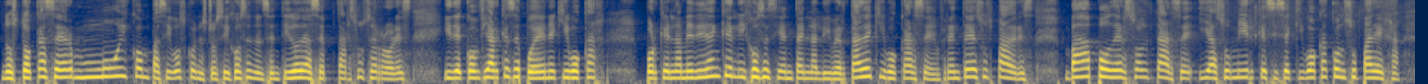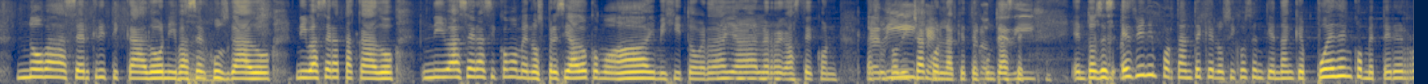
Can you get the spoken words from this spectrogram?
nos toca ser muy compasivos con nuestros hijos en el sentido de aceptar sus errores y de confiar que se pueden equivocar, porque en la medida en que el hijo se sienta en la libertad de equivocarse en frente de sus padres, va a poder soltarse y asumir que si se equivoca con su pareja, no va a ser criticado, ni va a ser juzgado, ni va a ser atacado, ni va a ser así como menospreciado como, ay, mijito, ¿verdad? Ya le regaste con la susodicha con la que te juntaste. Entonces, es bien importante que los hijos entiendan que pueden cometer errores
